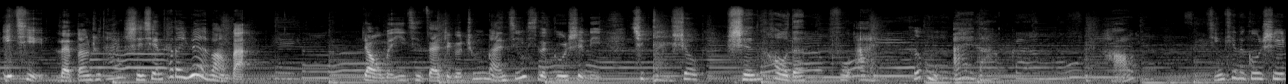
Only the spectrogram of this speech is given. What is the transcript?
一起来帮助他实现他的愿望吧。让我们一起在这个充满惊喜的故事里去感受深厚的父爱和母爱吧。好，今天的故事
